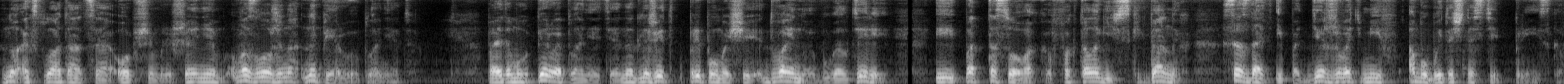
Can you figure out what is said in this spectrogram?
но эксплуатация общим решением возложена на первую планету. Поэтому первой планете надлежит при помощи двойной бухгалтерии и подтасовок фактологических данных создать и поддерживать миф об убыточности приисков.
